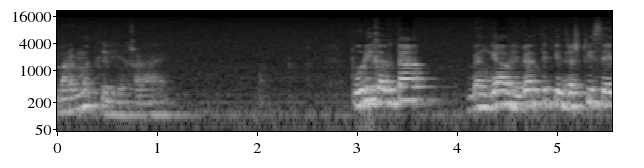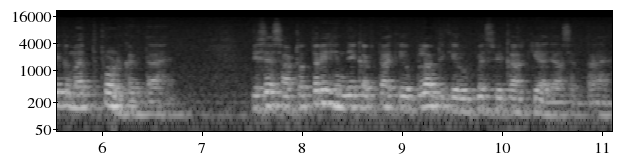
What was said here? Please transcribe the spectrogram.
मरम्मत के लिए खड़ा है। पूरी कविता व्यंग्याभिव्यक्ति की दृष्टि से एक महत्वपूर्ण कविता है। जिसे साठोत्तरी हिंदी कविता की उपलब्धि के रूप में स्वीकार किया जा सकता है।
